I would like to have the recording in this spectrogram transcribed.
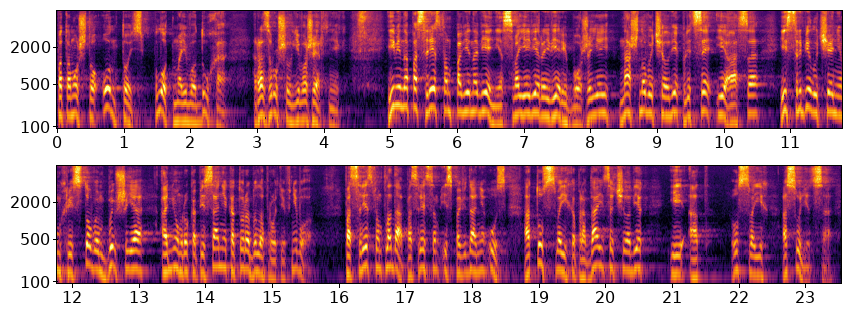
потому что он, то есть плод моего духа, разрушил его жертвенник. Именно посредством повиновения своей верой вере Божией наш новый человек в лице Иаса истребил учением Христовым бывшее о нем рукописание, которое было против него. Посредством плода, посредством исповедания уст. От уст своих оправдается человек, и от уст своих осудится –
